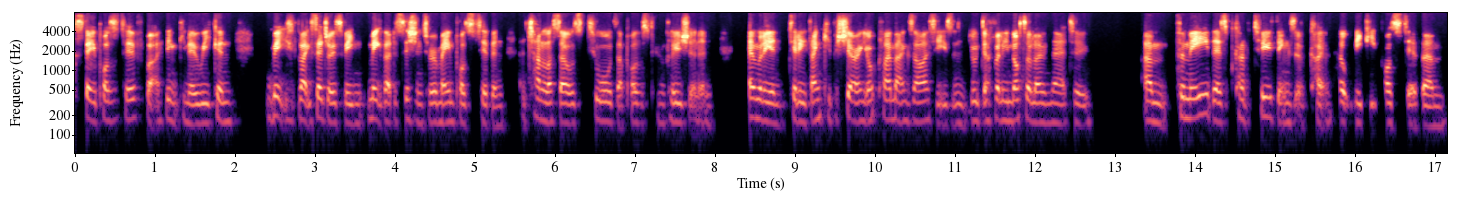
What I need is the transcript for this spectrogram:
stay positive, but I think you know we can make, like said Josephine, make that decision to remain positive and, and channel ourselves towards that positive conclusion. And Emily and Tilly, thank you for sharing your climate anxieties, and you're definitely not alone there too. Um, for me, there's kind of two things that have kind of helped me keep positive. Um,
